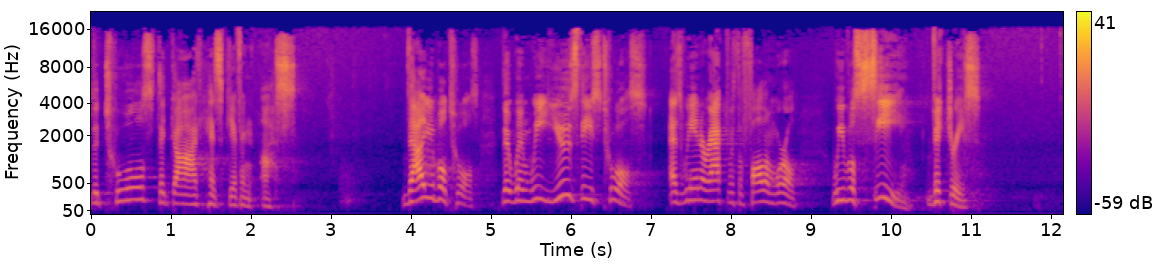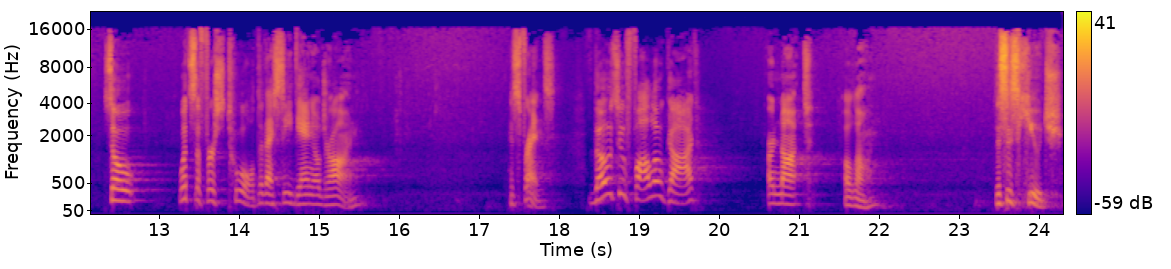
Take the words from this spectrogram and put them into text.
the tools that God has given us. Valuable tools that when we use these tools as we interact with the fallen world, we will see victories. So, what's the first tool that I see Daniel draw on? His friends. Those who follow God are not alone. This is huge.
